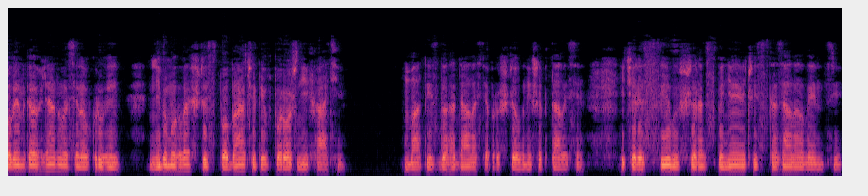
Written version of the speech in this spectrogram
Оленка оглянулася навкруги, ніби могла щось побачити в порожній хаті. Мати здогадалася, про що вони шепталися, і через силу, ще раз спиняючись, сказала Оленці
